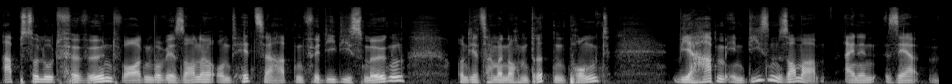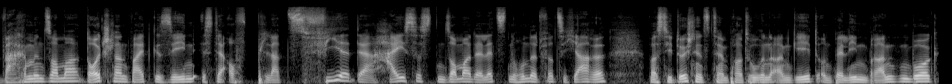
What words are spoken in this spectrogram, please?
absolut verwöhnt worden, wo wir Sonne und Hitze hatten für die, die es mögen. Und jetzt haben wir noch einen dritten Punkt. Wir haben in diesem Sommer einen sehr warmen Sommer. Deutschlandweit gesehen ist er auf Platz 4 der heißesten Sommer der letzten 140 Jahre, was die Durchschnittstemperaturen angeht. Und Berlin-Brandenburg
